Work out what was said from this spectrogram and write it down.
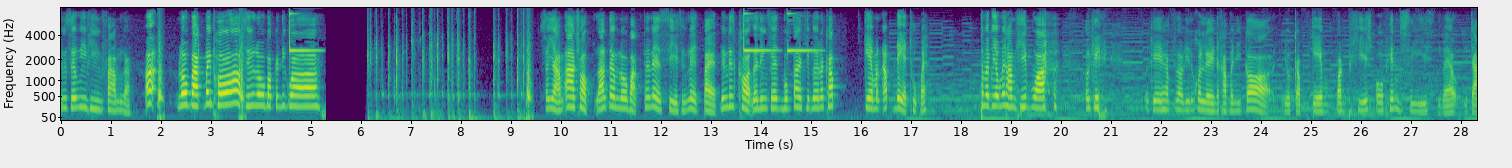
ซื้อเซิร์ฟ VP ฟาร์มดีกว่าเอะ Robux ไม่พอ ซื้อ Robux กันดีกว่า สยามอาช็อปร้านเติม Robux ทั้ง rate 4ถึง rate 8ลิงก์ Discord และลิงก์ Facebook ใต้คลิปเลยนะครับ เกมมันอัปเดตถูกไหมทำไมกูยังไม่ทำคลิปวะ โอเค โอเคครับสวัสดีทุกคนเลยนะครับ วันนี้ก็อยู่กับเกม One Piece Open Seas อีกแล้วนะจ๊ะ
